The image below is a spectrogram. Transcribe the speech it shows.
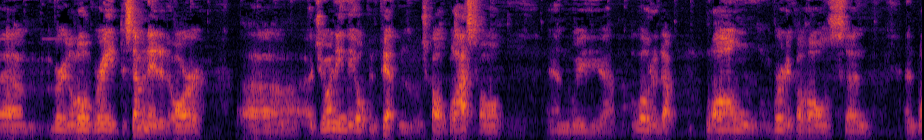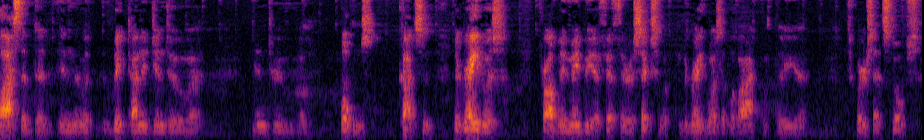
um, very low grade disseminated ore uh, adjoining the open pit, and it was called blast hole, and we uh, loaded up long vertical holes and and blasted in with big tonnage into uh, into uh, open cuts. And the grade was probably maybe a fifth or a sixth of what the grade was at Levack with the uh, square set stopes.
